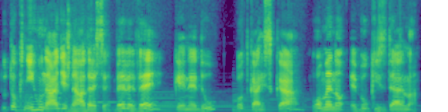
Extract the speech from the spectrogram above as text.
Túto knihu nájdeš na adrese www.genedu.sk lomeno e-booky zdarma.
